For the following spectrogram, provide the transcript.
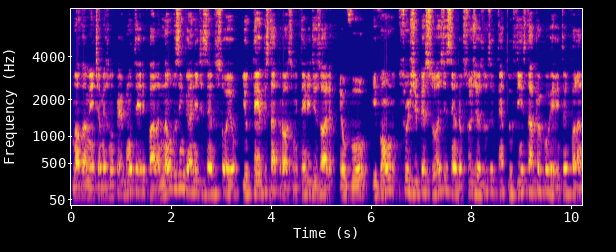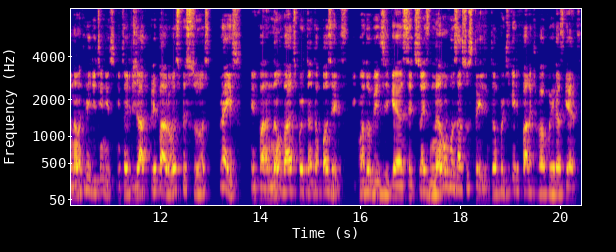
Novamente a mesma pergunta, e ele fala: Não vos engane dizendo sou eu, e o tempo está próximo. Então ele diz: Olha, eu vou, e vão surgir pessoas dizendo: Eu sou Jesus e o tempo do fim está para ocorrer. Então ele fala: Não acredite nisso. Então ele já preparou as pessoas para isso. Ele fala: Não vades, portanto, após eles. Quando ouvides de guerras e sedições, não vos assusteis. Então, por que, que ele fala que vai ocorrer as guerras?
